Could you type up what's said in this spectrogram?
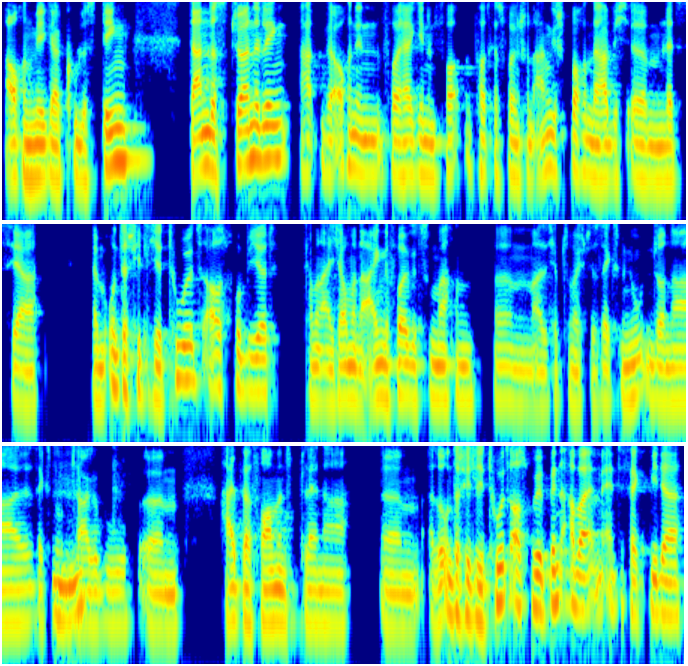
auch ein mega cooles Ding. Dann das Journaling hatten wir auch in den vorhergehenden Podcast-Folgen schon angesprochen. Da habe ich ähm, letztes Jahr ähm, unterschiedliche Tools ausprobiert. Kann man eigentlich auch mal eine eigene Folge zu machen. Ähm, also ich habe zum Beispiel das 6-Minuten-Journal, 6-Minuten-Tagebuch, mhm. Ähm, High-Performance-Planner, ähm, also unterschiedliche Tools ausprobiert, bin aber im Endeffekt wieder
